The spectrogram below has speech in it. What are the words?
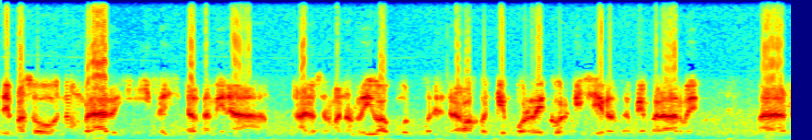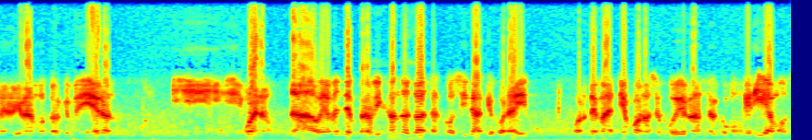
de paso nombrar y felicitar también a, a los hermanos Riva por, por el trabajo en tiempo récord que hicieron también para darme para darme el gran motor que me dieron. Y, bueno, nada, obviamente prolijando todas esas cositas que por ahí, por tema de tiempo, no se pudieron hacer como queríamos,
